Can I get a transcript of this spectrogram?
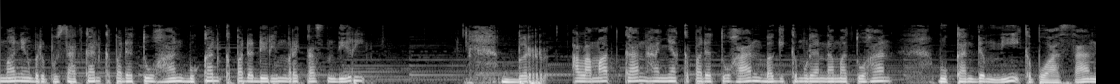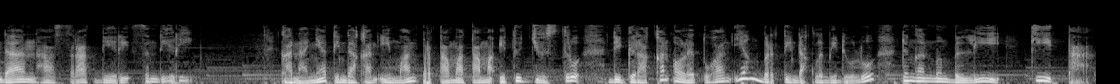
iman yang berpusatkan kepada Tuhan, bukan kepada diri mereka sendiri. Beralamatkan hanya kepada Tuhan bagi kemuliaan nama Tuhan, bukan demi kepuasan dan hasrat diri sendiri. Karenanya tindakan iman pertama-tama itu justru digerakkan oleh Tuhan yang bertindak lebih dulu dengan membeli kita,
